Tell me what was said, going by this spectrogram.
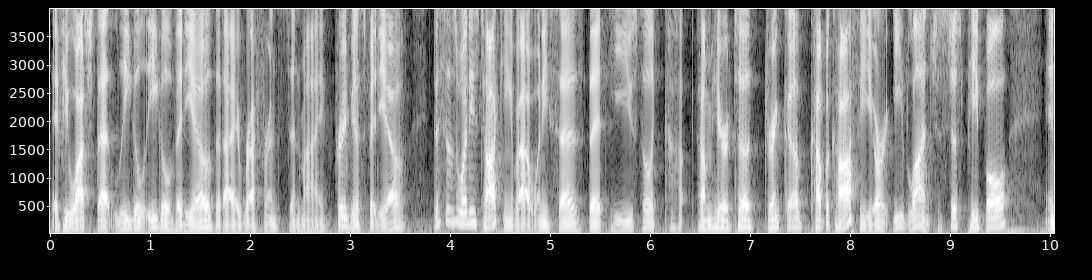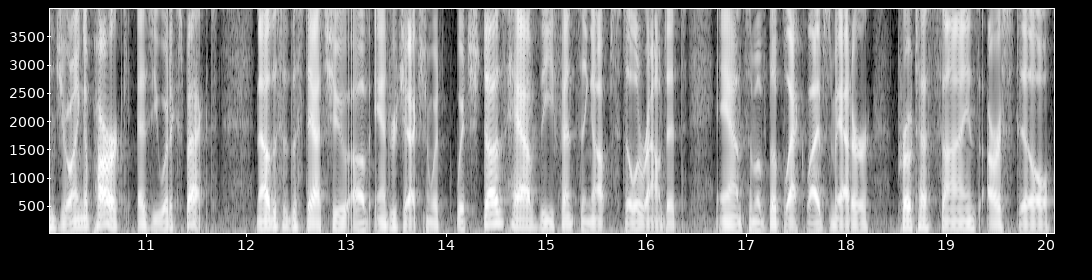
If you watch that Legal Eagle video that I referenced in my previous video, this is what he's talking about when he says that he used to come here to drink a cup of coffee or eat lunch. It's just people enjoying a park, as you would expect. Now, this is the statue of Andrew Jackson, which, which, does have the fencing up still around it, and some of the Black Lives Matter protest signs are still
